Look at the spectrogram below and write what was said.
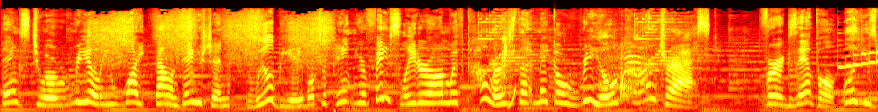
Thanks to a really white foundation, we'll be able to paint your face later on with colors that make a real contrast. For example, we'll use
